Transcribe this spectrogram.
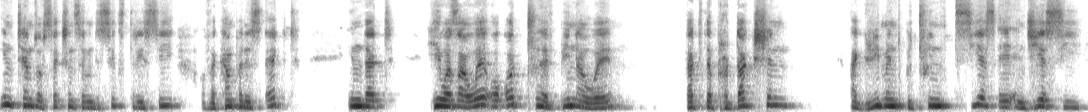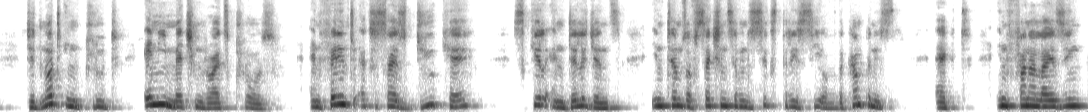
in terms of Section 76.3c of the Companies Act, in that he was aware or ought to have been aware that the production agreement between CSA and GSC did not include any matching rights clause, and failing to exercise due care, skill, and diligence in terms of Section 76.3c of the Companies Act in finalizing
